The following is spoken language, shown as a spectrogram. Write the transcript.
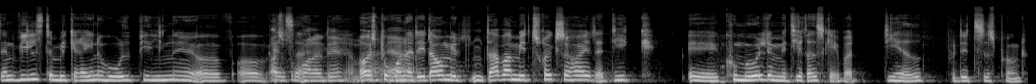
den vildeste migrænehovedpine. Og, og, Også på grund af det? Eller? også på grund af Ja. det. Der var, mit, der var mit tryk så højt, at de ikke øh, kunne måle det med de redskaber, de havde på det tidspunkt.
